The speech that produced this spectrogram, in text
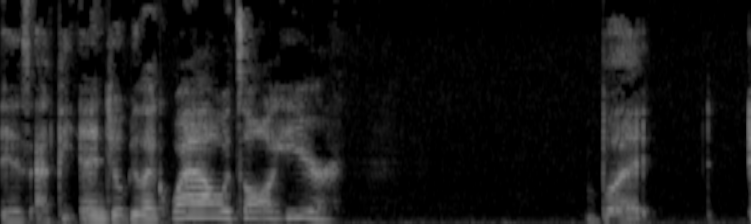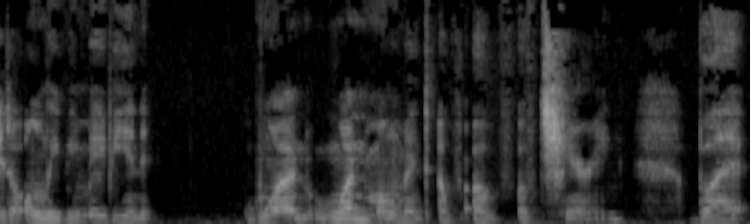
is at the end, you'll be like, wow, it's all here. But it'll only be maybe in one one moment of, of, of cheering. But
